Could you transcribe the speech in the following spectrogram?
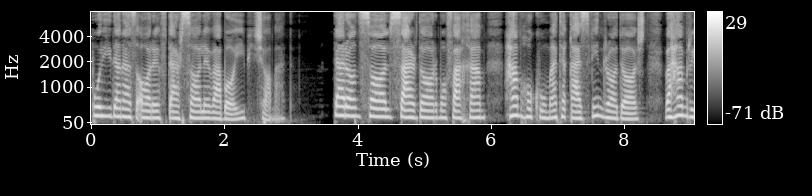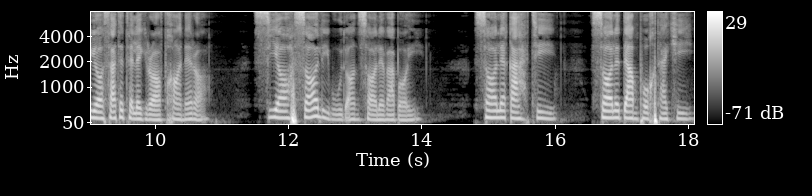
بریدن از عارف در سال وبایی پیش آمد. در آن سال سردار مفخم هم حکومت قزوین را داشت و هم ریاست تلگراف خانه را. سیاه سالی بود آن سال وبایی. سال قحطی، سال دمپختکی،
